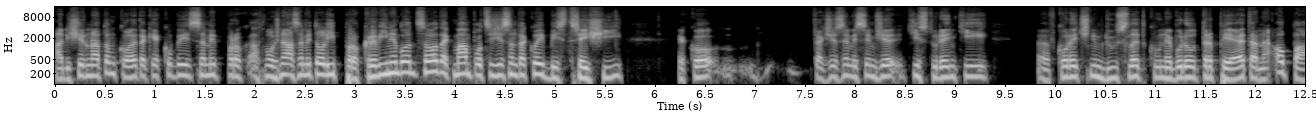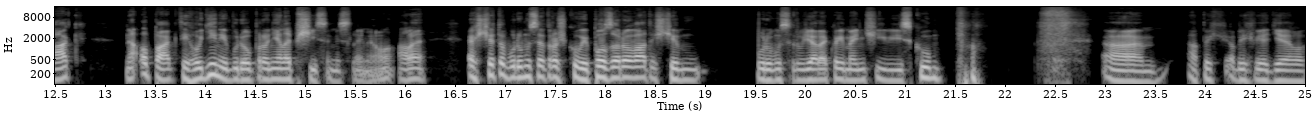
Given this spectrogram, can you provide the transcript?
a když jedu na tom kole, tak jakoby se mi, pro, a možná se mi to líp prokrví nebo co, tak mám pocit, že jsem takový bystřejší, jako, takže si myslím, že ti studenti eh, v konečném důsledku nebudou trpět a naopak naopak ty hodiny budou pro ně lepší, si myslím, jo? ale ještě to budu muset trošku vypozorovat, ještě budu muset udělat takový menší výzkum, um, abych, abych, věděl,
